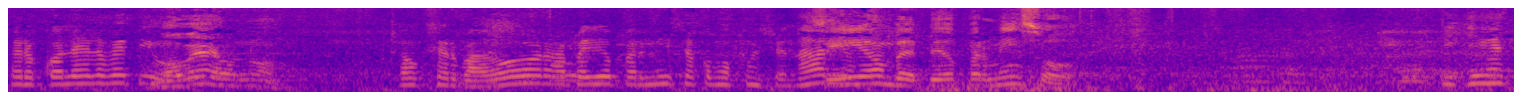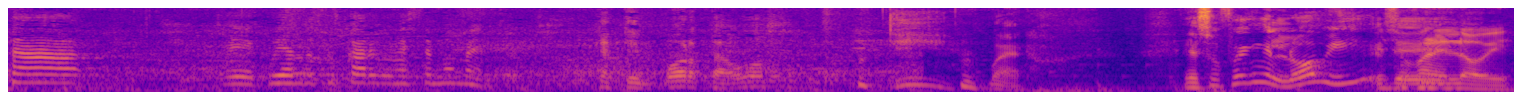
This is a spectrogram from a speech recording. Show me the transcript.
¿Pero cuál es el objetivo? ¿No ves o no? ¿Observador? ¿Ha pedido permiso como funcionario? Sí, hombre, pido permiso. ¿Y quién está eh, cuidando su cargo en este momento? ¿Qué te importa a vos? Bueno, eso fue en el lobby. Eso fue en el lobby.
